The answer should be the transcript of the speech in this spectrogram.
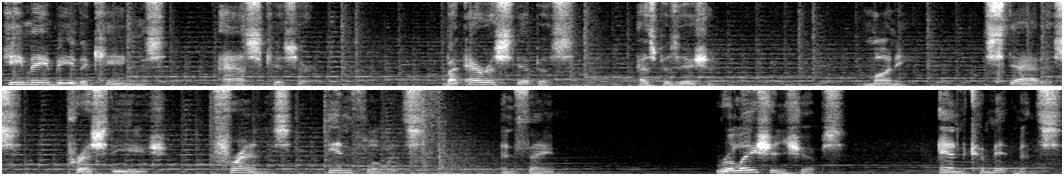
He may be the king's ass kisser, but Aristippus has position, money, status, prestige, friends, influence, and fame. Relationships and commitments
